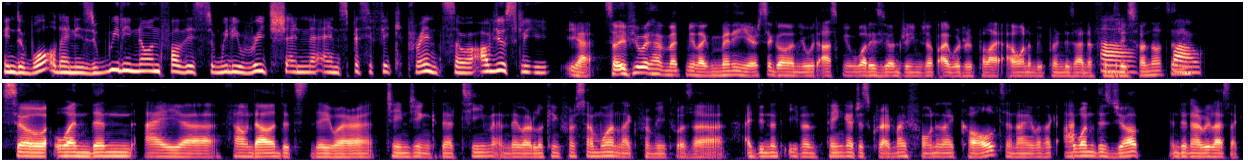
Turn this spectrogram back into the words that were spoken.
in the world and is really known for this really rich and, and specific print. So obviously, Yeah. So if you would have met me like many years ago and you would ask me what is your dream job, I would reply, I want to be print designer for Oh, Dries Van Noten. wow. So when then I uh, found out that they were changing their team and they were looking for someone, like for me it was uh, I did not even think. I just grabbed my phone and I called and I was like, I want this job. And then I realized like,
